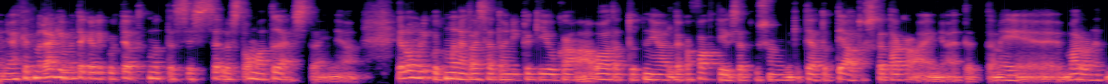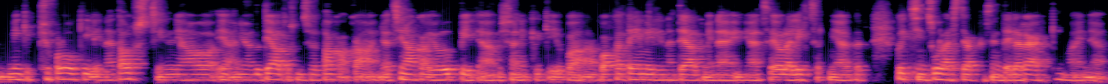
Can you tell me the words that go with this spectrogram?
on ju, ehk et me räägime tegelikult teatud mõttes siis sellest oma tõest, on ju. ja loomulikult mõned asjad on ikkagi ju ka vaadatud nii-öelda ka faktiliselt, kus on mingi teatud teadus ka taga, on ju, et, et me, ma arvan, et mingi psühholoogiline taust siin ja, ja nii-öelda teadus on selle taga ka, on ju, et sina ka ju õpid ja mis on ikkagi juba nagu akadeemiline teadmine, on ju, et see ei ole lihtsalt nii-öelda, et võtsin sulest ja hakkasin teile rääkima, on ju.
